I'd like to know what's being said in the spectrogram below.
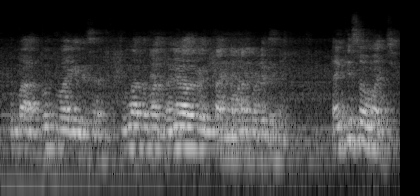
ತುಂಬ ಅದ್ಭುತವಾಗಿದೆ ಸರ್. ತುಂಬ ತುಂಬ ಧನ್ಯವಾದಗಳು ಅಂತ ಥ್ಯಾಂಕ್ ಯು ಸೋ ಮಚ್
